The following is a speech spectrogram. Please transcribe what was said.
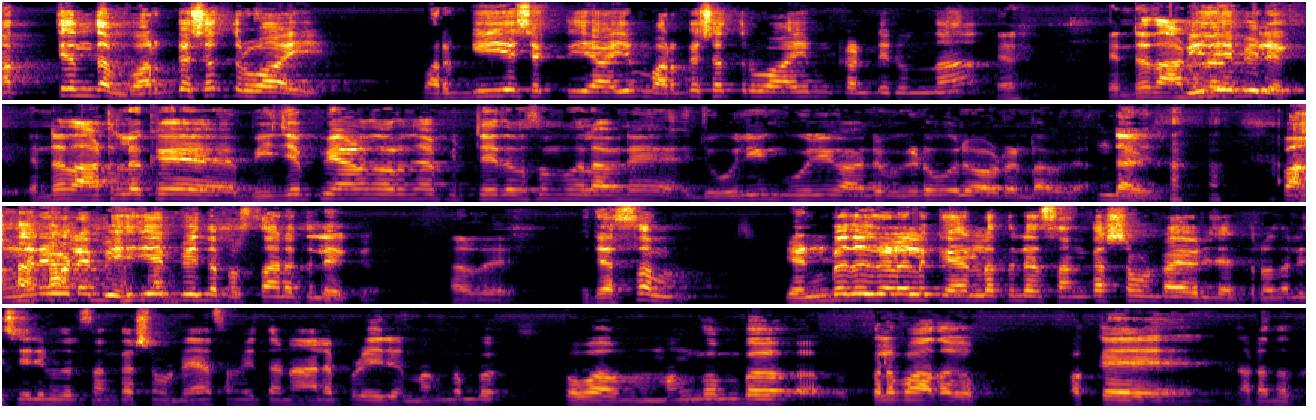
ആത്യന്തം വർഗശത്രുവായി വർഗീയ ശക്തിയായും വർഗശത്രുവായും കണ്ടിരുന്ന എന്റെ നാട്ടിൽ ബി നാട്ടിൽ എന്റെ നാട്ടിലൊക്കെ ബി ജെ പി ആണെന്ന് പറഞ്ഞാൽ പിറ്റേ ദിവസം മുതൽ അവന് ജോലിയും കൂലിയും അവന്റെ വീട് പോലും അവിടെ ഉണ്ടാവില്ല. ഉണ്ടാവില്ല. അപ്പൊ അങ്ങനെയുള്ള ബി ജെ പി എന്ന പ്രസ്ഥാനത്തിലേക്ക് അതെ. രസം. എൺപതുകളിൽ കേരളത്തിലെ സംഘർഷം ഉണ്ടായ ഒരു ചരിത്രം. തലശ്ശേരി മുതൽ സംഘർഷം ആ സമയത്താണ് ആലപ്പുഴയിൽ മങ്കൊമ്പ് മങ്കൊമ്പ് കൊലപാതകം ഒക്കെ നടന്നത്.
